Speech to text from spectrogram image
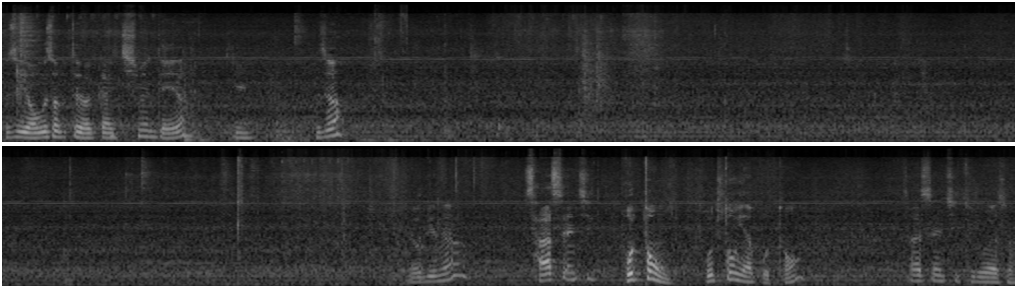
그래서 여기서부터 여기까지 치면 돼요. 네. 그죠? 여기는 4cm 보통 보통이야 보통 4cm 들어와서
